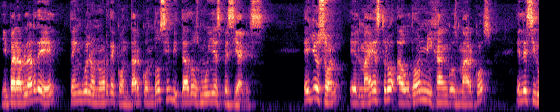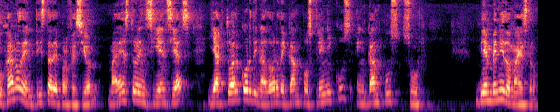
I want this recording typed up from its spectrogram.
Y para hablar de él, tengo el honor de contar con dos invitados muy especiales. Ellos son el maestro Audón Mijangos Marcos, él es cirujano dentista de profesión, maestro en ciencias y actual coordinador de Campus Clínicos en Campus Sur. Bienvenido, maestro.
